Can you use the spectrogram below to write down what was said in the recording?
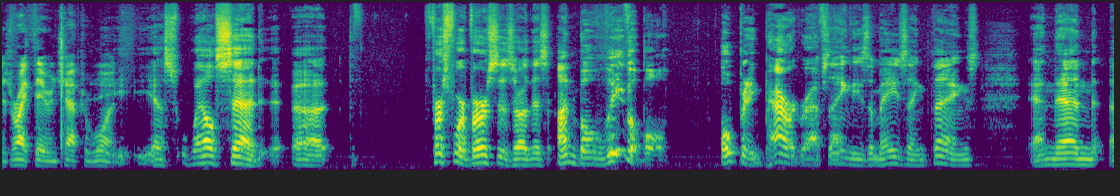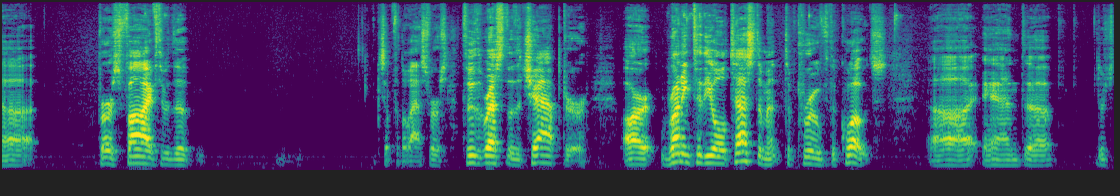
is right there in chapter one. Yes, well said. Uh, the first four verses are this unbelievable opening paragraph saying these amazing things and then uh, verse 5 through the, except for the last verse, through the rest of the chapter, are running to the Old Testament to prove the quotes. Uh, and uh, there's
